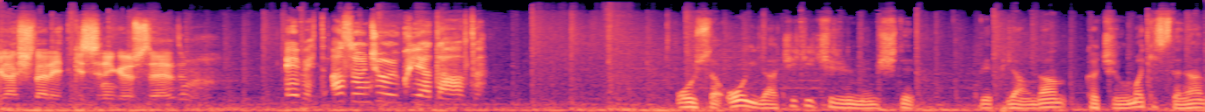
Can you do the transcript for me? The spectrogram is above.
İlaçlar etkisini gösterdi mi? Evet, az önce uykuya daldı. Oysa o ilaç hiç içirilmemişti ve plandan kaçırılmak istenen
